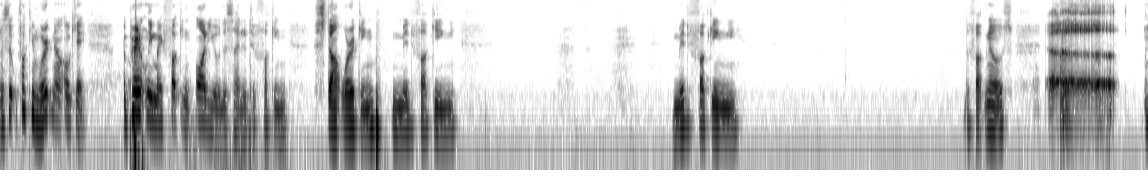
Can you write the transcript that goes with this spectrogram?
Does it fucking work now? Okay. Apparently my fucking audio decided to fucking stop working mid fucking mid fucking the fuck knows. Uh,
